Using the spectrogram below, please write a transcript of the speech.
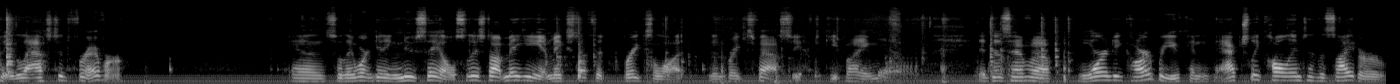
it lasted forever and so they weren't getting new sales. So they stopped making it. Make stuff that breaks a lot and breaks fast, so you have to keep buying more. It does have a warranty card where you can actually call into the site or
